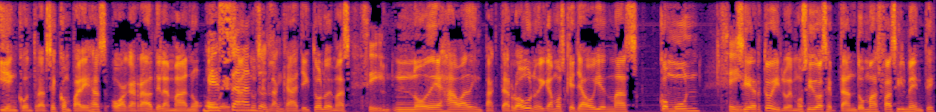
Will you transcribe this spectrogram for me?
y encontrarse con parejas o agarradas de la mano o besándose en la calle y todo lo demás, no dejaba de impactarlo a uno. Digamos que ya hoy es más común ¿cierto? Y lo hemos ido aceptando más fácilmente,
